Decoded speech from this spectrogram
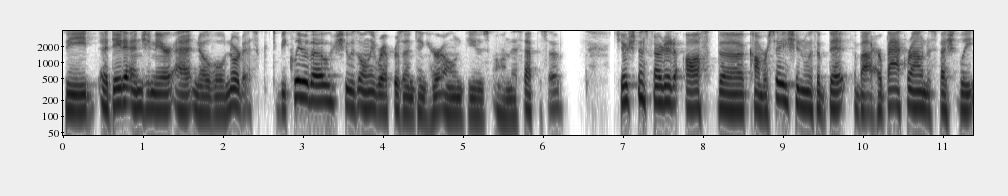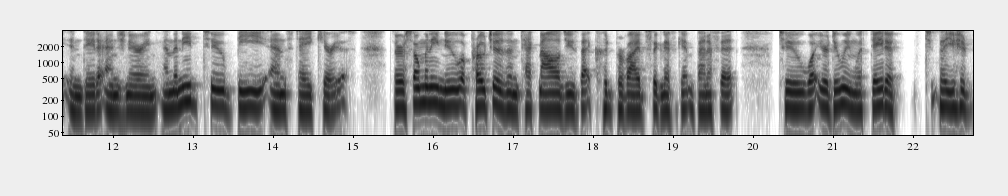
the a data engineer at Novo Nordisk. To be clear, though, she was only representing her own views on this episode. Jyotsna started off the conversation with a bit about her background, especially in data engineering, and the need to be and stay curious. There are so many new approaches and technologies that could provide significant benefit to what you're doing with data that you should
